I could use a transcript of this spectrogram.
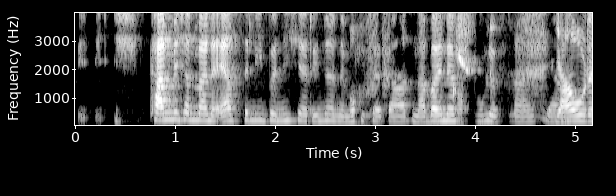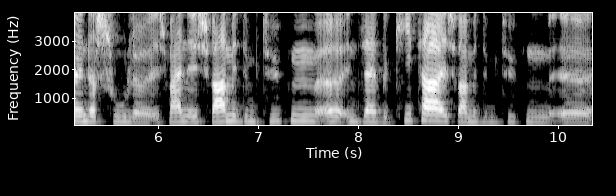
Ich kann mich an meine erste Liebe nicht erinnern im Oh, Kindergarten, aber in der Gott. Schule vielleicht. Ja. Ja, oder in der Schule. Ich meine, ich war mit dem Typen äh, in selbe Kita, ich war mit dem Typen äh,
